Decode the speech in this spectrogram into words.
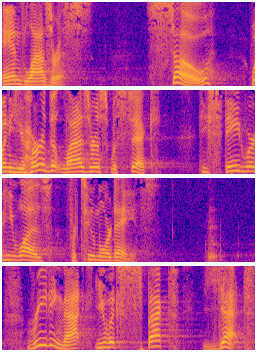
and Lazarus. So, when he heard that Lazarus was sick, he stayed where he was for two more days. Reading that, you expect yet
